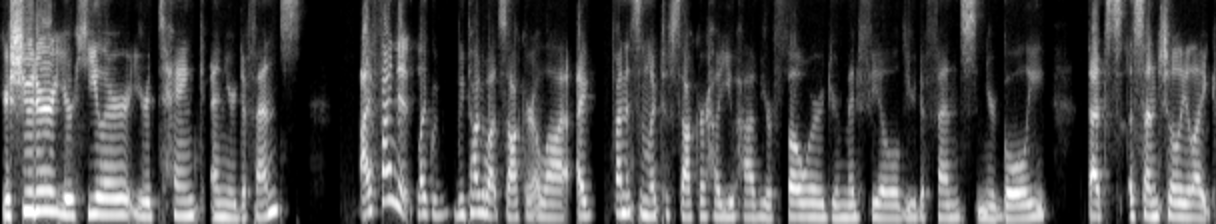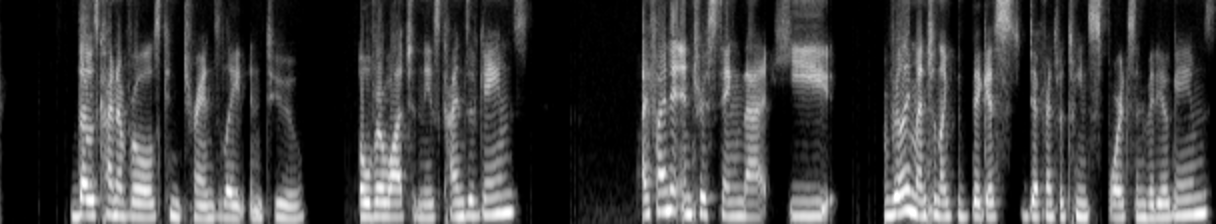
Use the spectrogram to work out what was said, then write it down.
your shooter, your healer, your tank, and your defense. I find it like we talk about soccer a lot. I find it similar to soccer how you have your forward, your midfield, your defense, and your goalie. That's essentially like those kind of roles can translate into Overwatch in these kinds of games. I find it interesting that he really mentioned like the biggest difference between sports and video games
